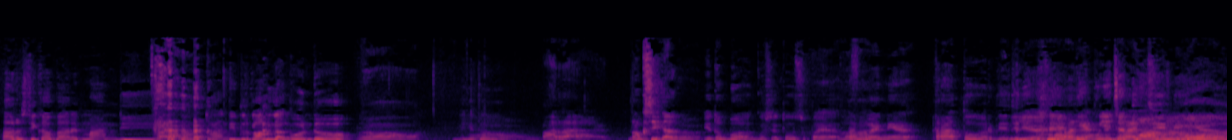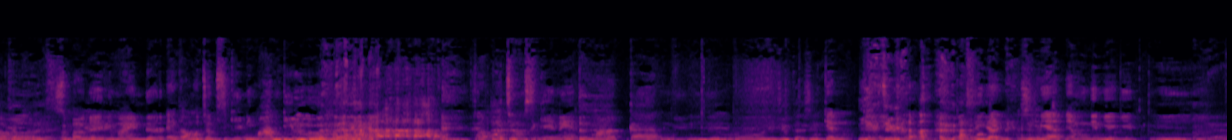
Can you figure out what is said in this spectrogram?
harus dikabarin mandi makan tidur kalau enggak gondok. Oh, gitu. Parah. Toksik aku. itu bagus itu supaya timelinenya teratur dia jadi Iya, orang yang punya jadwal. rajin Oh, iya iya. sebagai reminder. Eh kamu jam segini mandi loh. Eh kamu jam segini itu makan gitu. Oh, juga sih. Mungkin kayak gitu. Kasihan. mungkin niatnya mungkin kayak gitu. Iya.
